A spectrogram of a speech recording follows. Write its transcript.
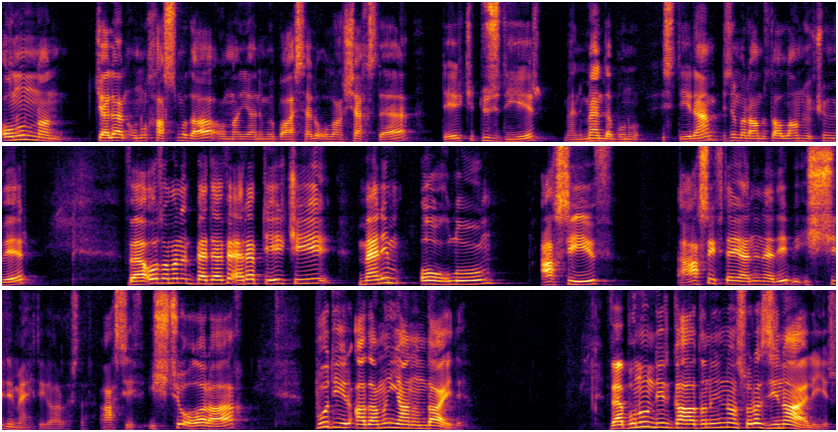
onunla gələn onun xasmı da, onunla yəni mübahisəli olan şəxs də deyir ki, düz deyir. Yəni mən də bunu istəyirəm. Bizim aramızda Allahın hökmü ver. Və o zaman bədəvi ərəb deyir ki, mənim oğlum Asif, Asif də yəni nədir? Bir işçi deməkdir qardaşlar. Asif, işçi olaraq bu deyir adamın yanında idi. Və bunun deyir qadını ilə sonra zina eləyir.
